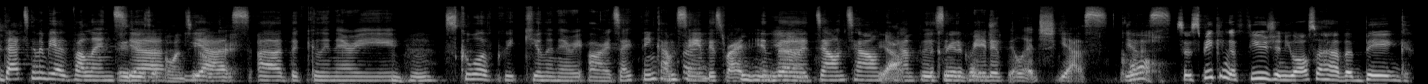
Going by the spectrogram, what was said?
That's going to be at Valencia. It is at Valencia, okay. Mm-hmm. Yes, uh, the culinary School of Cu- Culinary Arts. I think I'm saying this right in Yeah. the downtown Yeah, the campus in the Creative Creative Village. Yes, Cool. yes. So speaking of fusion, you also have a big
